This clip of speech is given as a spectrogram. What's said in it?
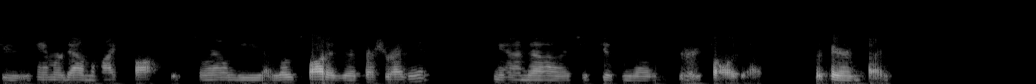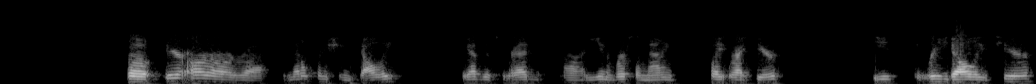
to hammer down the high spots that surround the uh, low spot as they're pressurizing it. And uh, it just gives them a very solid uh, repair inside. So here are our uh, metal finishing dollies. We have this red uh, universal mounting plate right here. These three dollies here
